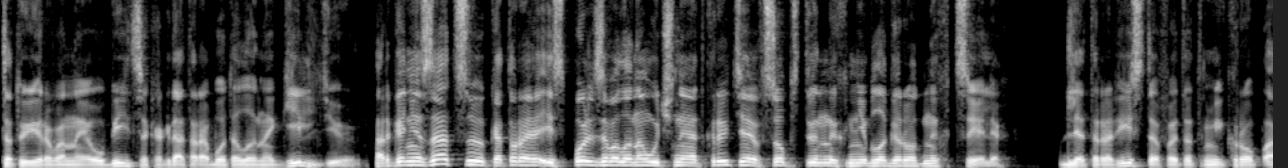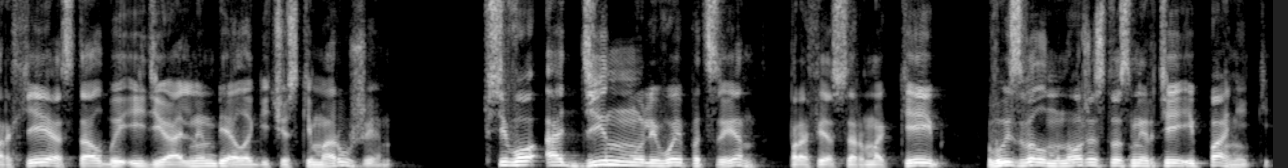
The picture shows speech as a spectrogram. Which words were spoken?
Татуированная убийца когда-то работала на гильдию, организацию, которая использовала научные открытия в собственных неблагородных целях. Для террористов этот микроб архея стал бы идеальным биологическим оружием. Всего один нулевой пациент, профессор МакКейб, вызвал множество смертей и паники.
